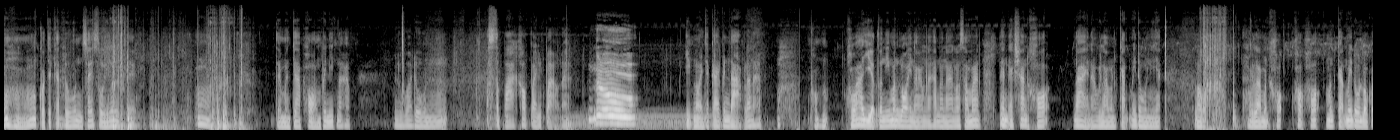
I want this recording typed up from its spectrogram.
อือหือกว่าจะกัดโดนไซส์สวยเลยแต่อืมแต่มันจะผอมไปนิดนะครับ ไม่รู้ว่าโดนสปาร์คเข้าไปหรือเปล่านะ No! อีกหน่อยจะกลายเป็นดาบแล้วนะครับ ผมเพราะว่าเหยื่อตัวนี้มันลอยน้ำนะครับนะนะเราสามารถเล่นแอคชั่นเคาะได้นะ เวลามันกัดไม่โดนอย่างเงี้ย เราเวลามันเคาะเคาะเคาะมันกัดไม่โดนเราก็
